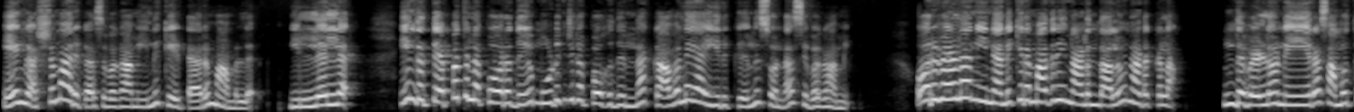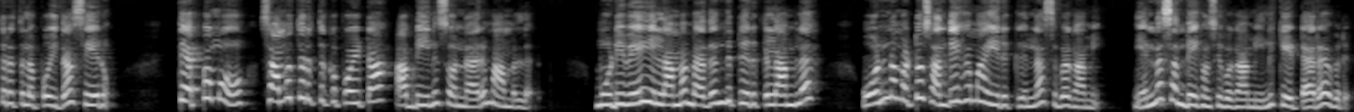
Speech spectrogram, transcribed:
ஏன் கஷ்டமா இருக்கா சிவகாமின்னு கேட்டாரு மாமல்லர். இல்ல இல்ல. இந்த தெப்பத்துல போறது முடிஞ்சிட போகுதுன்னா கவலையா இருக்குன்னு சொன்னா சிவகாமி. ஒருவேளை நீ நினைக்கிற மாதிரி நடந்தாலும் நடக்கலாம். இந்த வெள்ளம் நேரா சமுத்திரத்துல போய் தான் சேரும். தெப்பமும் சமுத்திரத்துக்கு போயிட்டா அப்படின்னு சொன்னாரு மாமல்லர். முடிவே இல்லாம மிதந்துட்டு இருக்கலாம்ல? ஒண்ணு மட்டும் சந்தேகமா இருக்குன்னா சிவகாமி. என்ன சந்தேகம் சிவகாமின்னு கேட்டாரு அவரு.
